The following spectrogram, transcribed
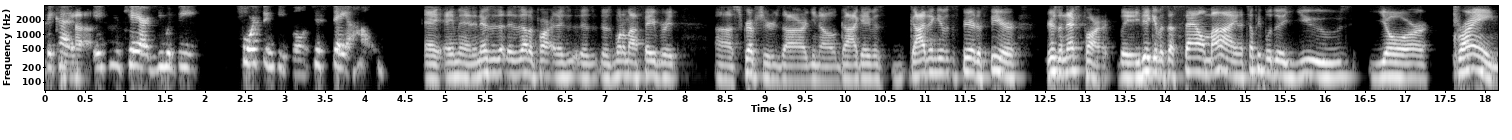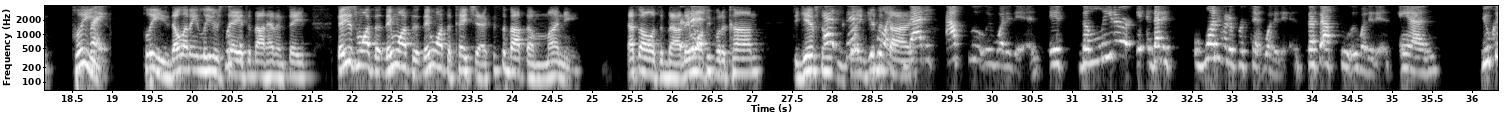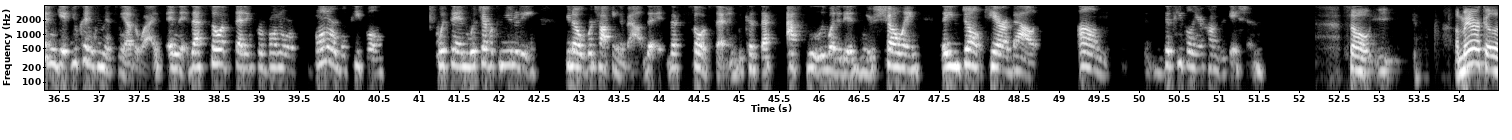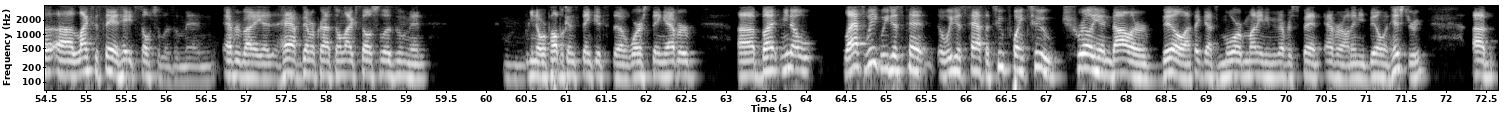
Because yeah. if you cared, you would be forcing people to stay at home. Hey, amen. And there's there's another part. There's, there's there's one of my favorite uh, scriptures are, you know, God gave us, God didn't give us the spirit of fear. Here's the next part, but He did give us a sound mind and tell people to use your brain. Please, right. please don't let any leaders say it's about having faith. They just want the, they want the, they want the paychecks. This is about the money. That's all it's about. They want people to come to give some, At this give point, the time. That is absolutely what it is. If the leader, that is 100% what it is. That's absolutely what it is. And you couldn't get you couldn't convince me otherwise. And that's so upsetting for vulnerable vulnerable people within whichever community you know we're talking about. That, that's so upsetting because that's absolutely what it is. And you're showing that you don't care about um, the people in your congregation. So america uh, likes to say it hates socialism and everybody uh, half democrats don't like socialism and you know republicans think it's the worst thing ever. Uh, but you know last week we just spent we just passed a 2.2 trillion dollar bill i think that's more money than we've ever spent ever on any bill in history um,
